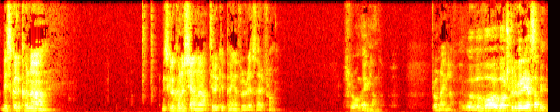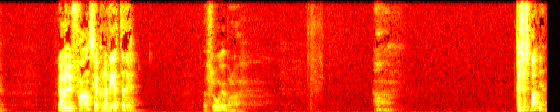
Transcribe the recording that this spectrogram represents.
Vi skulle kunna... Vi skulle kunna tjäna tillräckligt pengar för att resa härifrån. Från England? Från England. V- var, var skulle vi resa, Bim? Ja, men hur fan ska jag kunna veta det? Jag frågar bara. Kanske Spanien?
